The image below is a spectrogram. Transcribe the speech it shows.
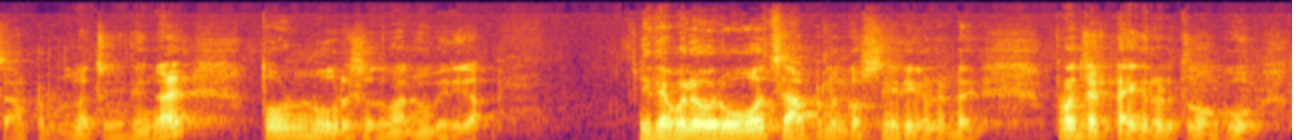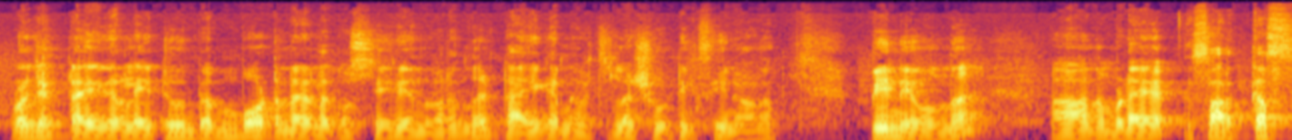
ചാപ്റ്ററിൽ നിന്നുള്ള ചോദ്യങ്ങൾ തൊണ്ണൂറ് ശതമാനവും വരിക. ഇതേപോലെ ഓരോ ചാപ്റ്ററിലും ക്വസ്റ്റ്യൻ ഏരിയകളുണ്ട് പ്രൊജക്ട് ടൈഗർ എടുത്ത് നോക്കൂ. പ്രൊജക്ട് ടൈഗറിലെ ഏറ്റവും ഇമ്പോർട്ടന്റ് ആയിട്ടുള്ള ക്വസ്റ്റ്യൻ ഏരിയ എന്ന് പറയുന്നത് ടൈഗറിനെ വെച്ചുള്ള ഷൂട്ടിംഗ് സീനാണ് പിന്നെ ഒന്ന് നമ്മുടെ സർക്കസ്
